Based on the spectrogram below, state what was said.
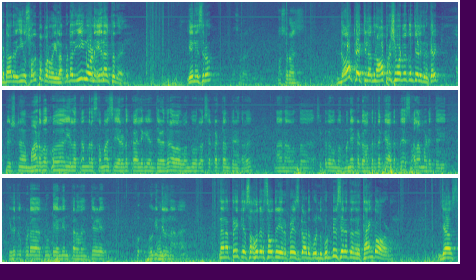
ಬಟ್ ಆದರೆ ಈಗ ಸ್ವಲ್ಪ ಪರವಾಗಿಲ್ಲ. ಬಟ್ ಅದು ಈಗ ನೋಡೋಣ ಏನಾಗ್ತದೆ? ಏನು ಹೆಸರು? ಬಸವರಾಜ್. ಬಸವರಾಜ್. ಡಾಕ್ಟ್ರ್ ಆ್ಯಕ್ಚುಲಿ ಅದನ್ನು ಆಪ್ರೇಷನ್ ಮಾಡಬೇಕು ಅಂತ ಹೇಳಿದರು ಕರೆಕ್ಟ್ ಆಪರೇಷನ್ ಮಾಡಬೇಕು ಇಲ್ಲ ತಂದ್ರೆ ಸಮಸ್ಯೆ ಎರಡು ಕಾಲಿಗೆ ಅಂತ ಹೇಳಿದ್ರೆ ಅವ್ರು ಒಂದೂವರೆ ಲಕ್ಷ ಕಟ್ಟ ಅಂತ ಹೇಳಿದ್ರು. ನಾನು ಒಂದು ಚಿಕ್ಕದಾಗ ಒಂದು ಮನೆ ಕಟ್ಟು ಅದರದಕ್ಕೆ ಅದರದೇ ಸಾಲ ಮಾಡಿದ್ದೆ. ಇದ್ರದ್ದು ಕೂಡ ದುಡ್ಡು ಎಲ್ಲಿಂದ ತರೋದು ಅಂತೇಳಿ ಹೋಗಿದ್ದಿಲ್ಲ ನಾನು. ನನ್ನ ಪ್ರೀತಿಯ ಸಹೋದರ ಸಹೋದರಿಯರು ಪ್ರೈಸ್ ಗಾಡ್ ಒಂದು ಗುಡ್ ನ್ಯೂಸ್ ಏನಂತಂದರೆ ಥ್ಯಾಂಕ್ ಗಾಡ್ ಜಸ್ಟ್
